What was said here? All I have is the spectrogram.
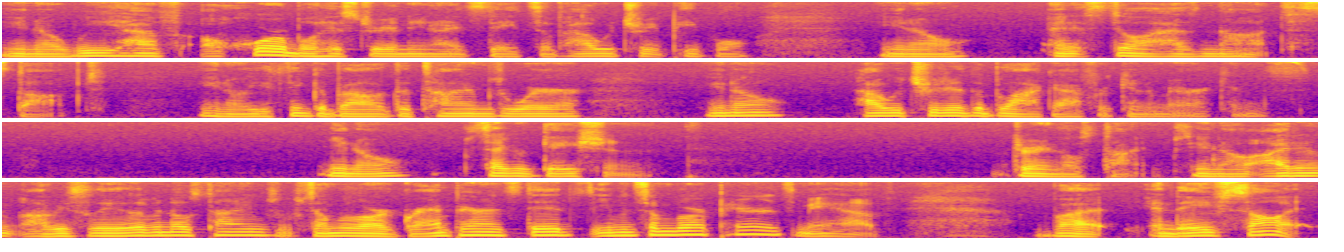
You know, we have a horrible history in the United States of how we treat people, you know, and it still has not stopped. You know, you think about the times where, you know, how we treated the black African Americans, you know, segregation during those times. You know, I didn't obviously live in those times. Some of our grandparents did, even some of our parents may have. But, and they saw it,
